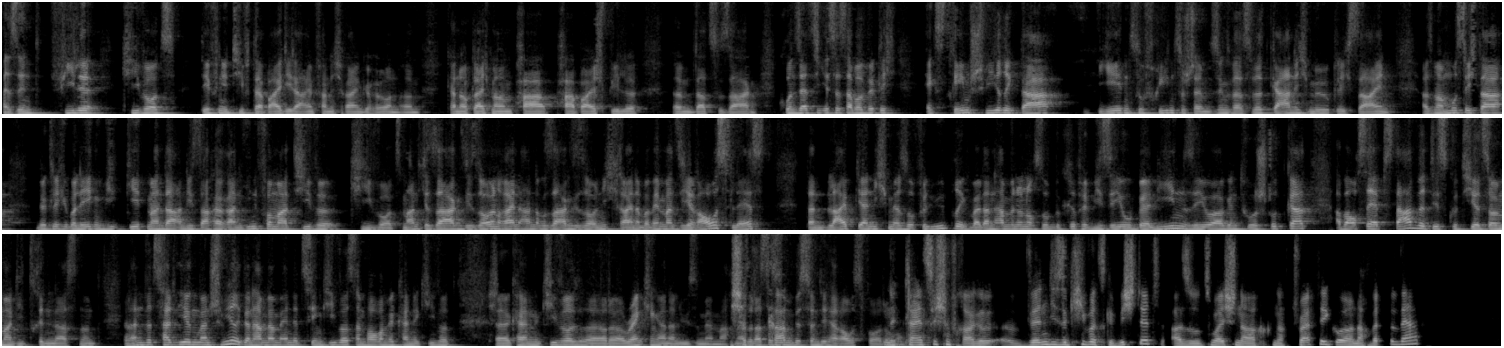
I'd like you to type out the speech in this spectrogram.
es sind viele Keywords definitiv dabei, die da einfach nicht reingehören. Ähm, ich kann auch gleich mal ein paar, paar Beispiele ähm, dazu sagen. Grundsätzlich ist es aber wirklich extrem schwierig, da jeden zufriedenzustellen, beziehungsweise es wird gar nicht möglich sein. Also man muss sich da wirklich überlegen, wie geht man da an die Sache ran? Informative Keywords. Manche sagen, sie sollen rein, andere sagen, sie sollen nicht rein. Aber wenn man sie rauslässt, dann bleibt ja nicht mehr so viel übrig, weil dann haben wir nur noch so Begriffe wie SEO Berlin, SEO Agentur Stuttgart, aber auch selbst da wird diskutiert, soll man die drin lassen und ja. dann wird es halt irgendwann schwierig, dann haben wir am Ende zehn Keywords, dann brauchen wir keine Keyword, äh, keine Keyword- oder Ranking-Analyse mehr machen. Also das ist so ein bisschen die Herausforderung. Eine kleine Zwischenfrage, werden diese Keywords gewichtet, also zum Beispiel nach, nach Traffic oder nach Wettbewerb?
